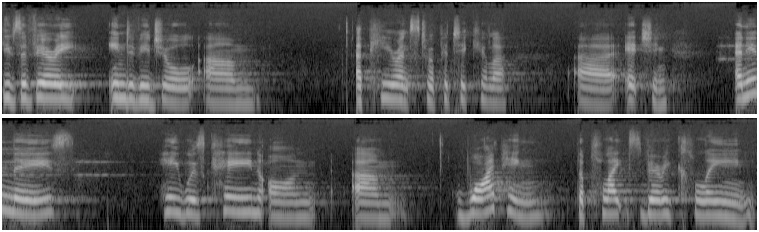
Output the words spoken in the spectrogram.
gives a very individual um, appearance to a particular uh, etching. And in these, he was keen on um, wiping the plates very clean.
